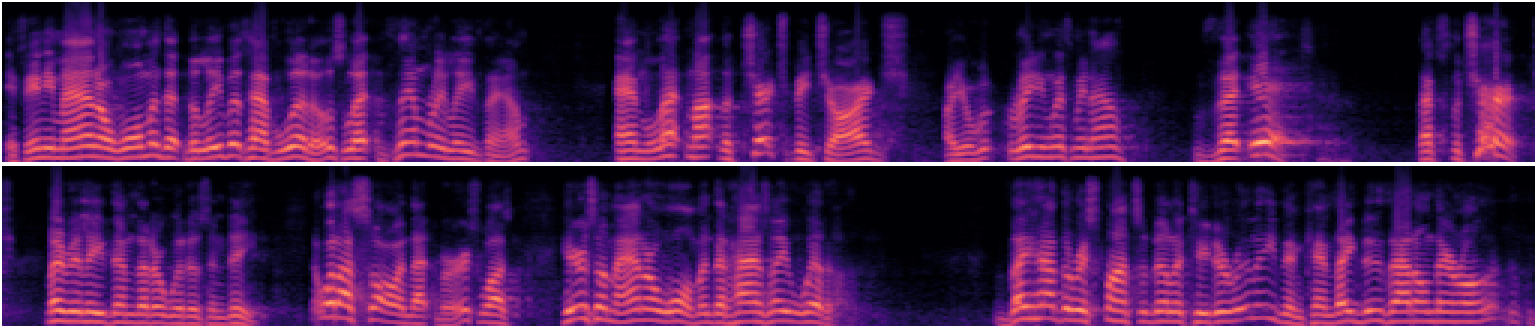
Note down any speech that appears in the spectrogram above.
If any man or woman that believeth have widows, let them relieve them, and let not the church be charged. Are you reading with me now? That it, that's the church, may relieve them that are widows indeed. Now, what I saw in that verse was here's a man or woman that has a widow. They have the responsibility to relieve them. Can they do that on their own?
